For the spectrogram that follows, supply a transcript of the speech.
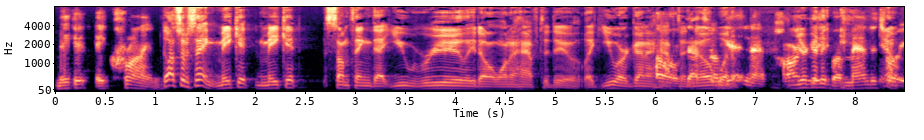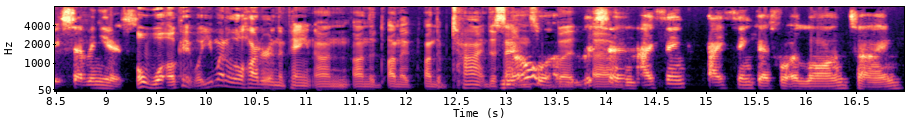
Make it a crime. That's what I'm saying. Make it make it something that you really don't want to have to do. Like you are going to have oh, to know what what. getting at. Hard you're gonna- labor, you mandatory, seven years. Oh, well, okay. Well, you went a little harder in the paint on on the on the on the time the sentence, no, but listen. um, I think I think that for a long time,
